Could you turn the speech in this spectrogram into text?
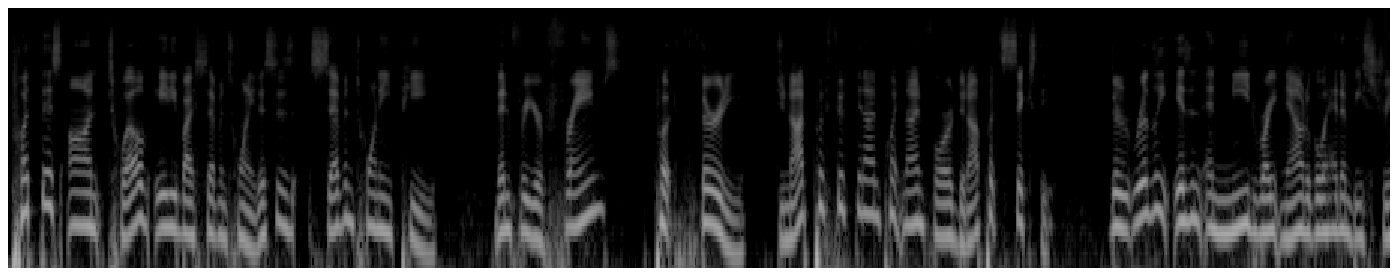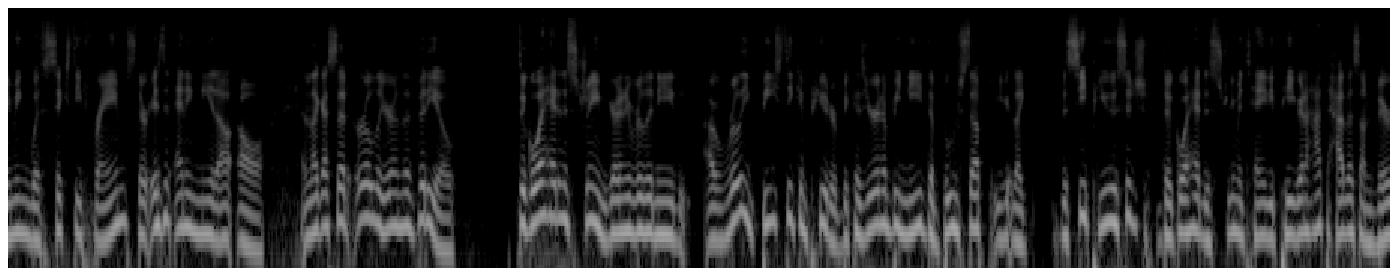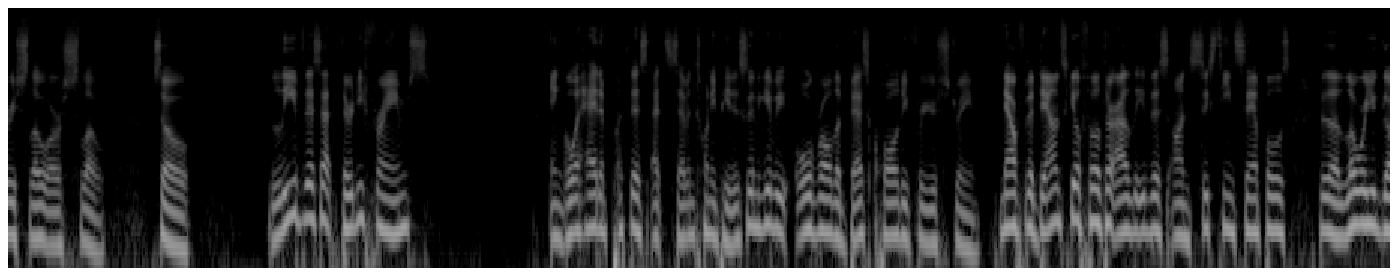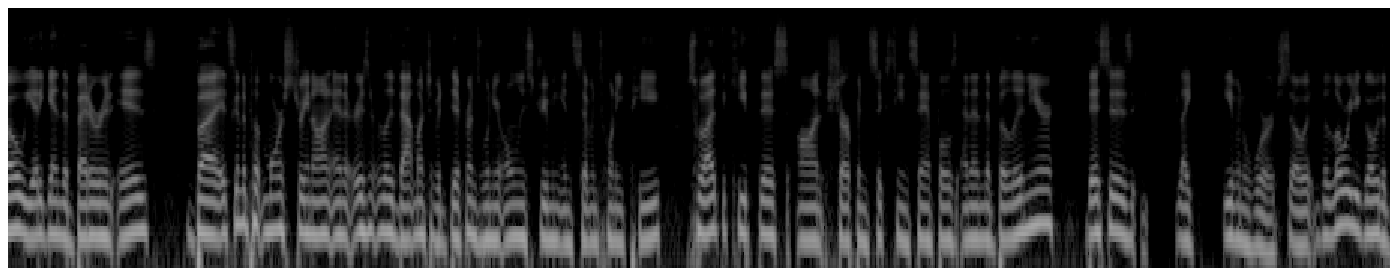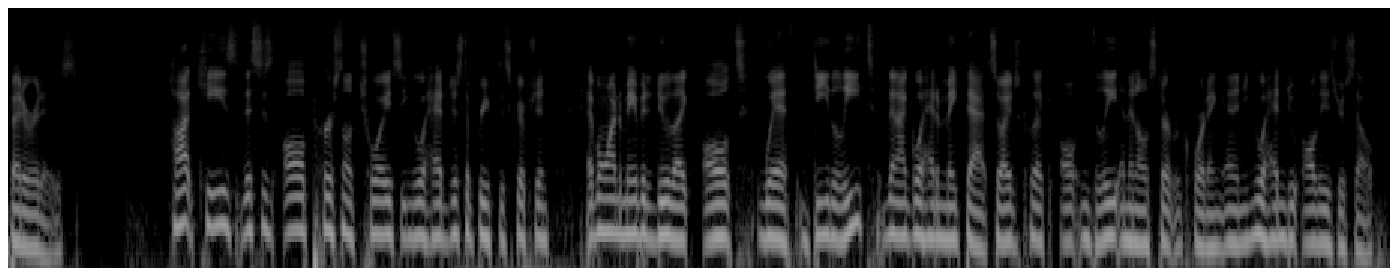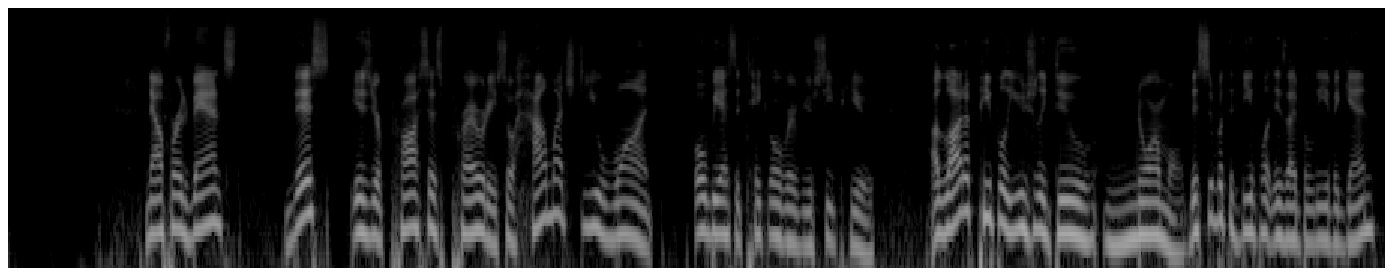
put this on 1280 by 720. This is 720p. Then for your frames, put 30. Do not put 59.94. Do not put 60. there really isn't a need right now to go ahead and be streaming with 60 frames. There isn't any need at all. And like I said earlier in the video, to go ahead and stream, you're gonna really need a really beasty computer because you're gonna be need to boost up your, like the CPU usage to go ahead and stream in 1080p. You're gonna have to have this on very slow or slow. So leave this at 30 frames and go ahead and put this at 720p. This is to give you overall the best quality for your stream. Now for the downscale filter, I leave this on 16 samples. The lower you go, yet again, the better it is. But it's going to put more strain on, and there isn't really that much of a difference when you're only streaming in 720p. So I like to keep this on sharpened 16 samples. And then the bilinear, this is like even worse. So the lower you go, the better it is. Hotkeys, this is all personal choice. You can go ahead, just a brief description. If I wanted maybe to do like Alt with delete, then I go ahead and make that. So I just click Alt and delete, and then I'll start recording. And you can go ahead and do all these yourself. Now for advanced, this is your process priority. So how much do you want OBS to take over of your CPU? A lot of people usually do normal. This is what the default is, I believe, again.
